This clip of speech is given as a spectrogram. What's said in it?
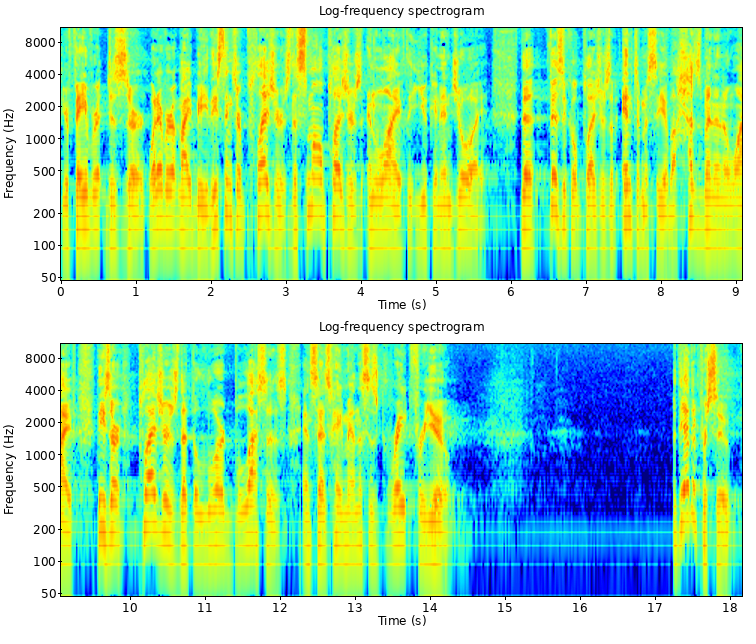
your favorite dessert, whatever it might be. These things are pleasures, the small pleasures in life that you can enjoy. The physical pleasures of intimacy of a husband and a wife. These are pleasures that the Lord blesses and says, hey, man, this is great for you. But the other pursuit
